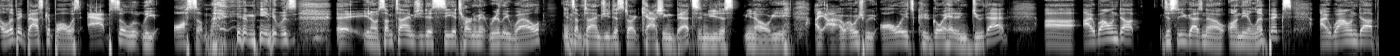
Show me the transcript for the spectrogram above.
Olympic basketball was absolutely awesome. I mean, it was, uh, you know, sometimes you just see a tournament really well, and sometimes you just start cashing bets, and you just, you know, I, I wish we always could go ahead and do that. Uh, I wound up just so you guys know, on the Olympics, I wound up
